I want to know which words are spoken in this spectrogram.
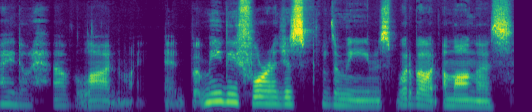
i don't have a lot in my head but maybe for just for the memes what about among us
